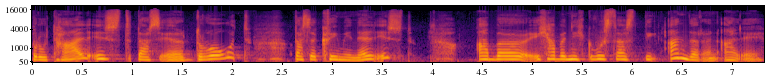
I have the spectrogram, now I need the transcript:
brutal ist, dass er droht, dass er kriminell ist. Aber ich habe nicht gewusst, dass die anderen alle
